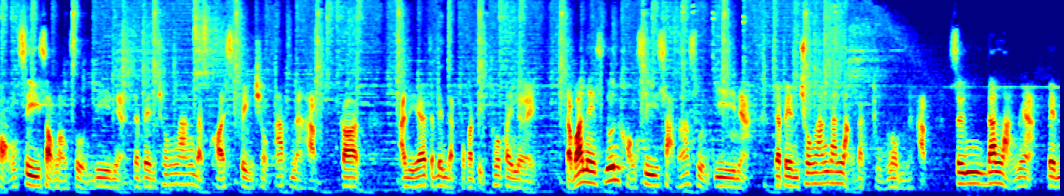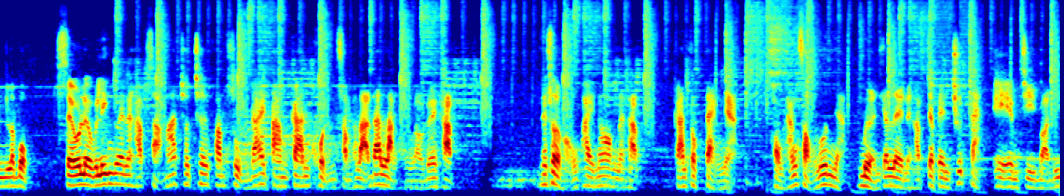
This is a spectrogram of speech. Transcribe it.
ของ C220D เนี่ยจะเป็นช่วงล่างแบบ Coil Spring Choke Up นะครับก็อันนี้ก็จะเป็นแบบปกติทั่วไปเลย แต่ว่าในรุ่นของ C350E เนี่ยจะเป็นช่วงล่างด้านหลังแบบถุงลมนะครับซึ่งด้านหลังเนี่ยเป็นระบบเซลล์เลเวลลิ่งด้วยนะครับ สามารถชดเชยความสูงได้ตามการขนสัมภาระด้านหลังของเราด้วยครับ ในส่วนของภายนอกนะครับ การตกแต่งเนี่ยของทั้ง 2 รุ่นเนี่ยเหมือนกันเลยนะครับ จะเป็นชุดแต่ง AMG Body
